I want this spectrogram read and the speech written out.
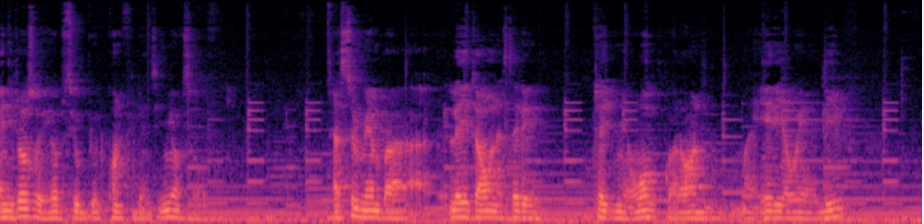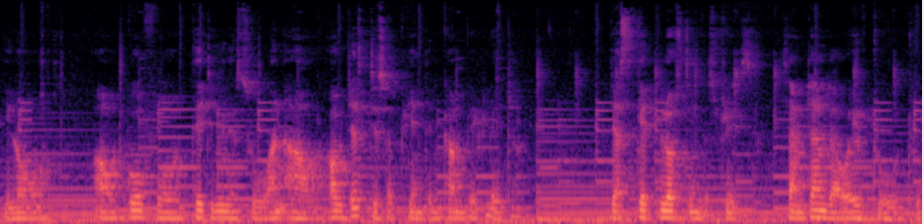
and it also helps you build confidence in yourself. I still remember later on i started taking a walk around my area where i live. You know i would go for 30 minutes to one hour. I would just disappear and then come back later. Just get lost in the streets. Sometimes i will have to to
